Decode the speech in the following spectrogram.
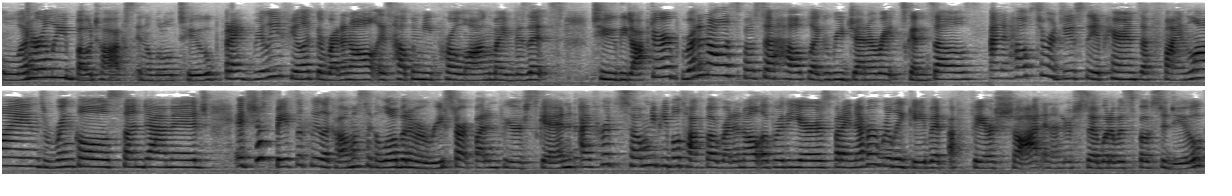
literally Botox in a little tube, but I really feel like the retinol is helping me prolong my visits to the doctor. Retinol is supposed to help like regenerate skin cells and it helps to reduce the appearance of fine lines, wrinkles, sun damage. It's just basically like almost like a little bit of a restart button for your skin. I've heard so many people talk about retinol over the years, but I never really gave it a fair shot and understood what it was supposed to do.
